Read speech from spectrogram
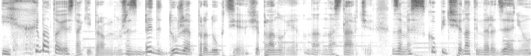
I chyba to jest taki problem, że zbyt duże produkcje się planuje na, na starcie, zamiast skupić się na tym rdzeniu,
